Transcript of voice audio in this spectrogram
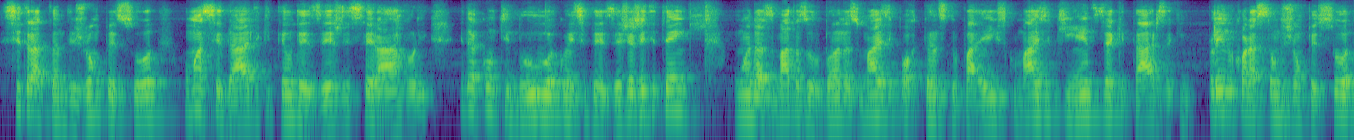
se tratando de João Pessoa, uma cidade que tem o desejo de ser árvore. Ainda continua com esse desejo. A gente tem uma das matas urbanas mais importantes do país, com mais de 500 hectares, aqui em pleno coração de João Pessoa.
